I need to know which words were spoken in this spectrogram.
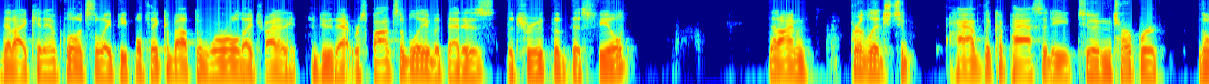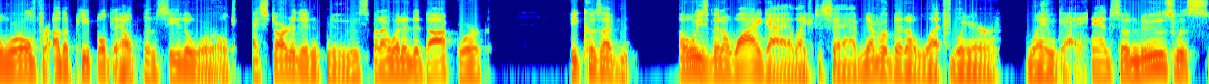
that I can influence the way people think about the world. I try to, to do that responsibly, but that is the truth of this field that I'm privileged to have the capacity to interpret the world for other people to help them see the world. I started in news, but I went into doc work because I've always been a why guy, I like to say. I've never been a what, where, when guy. And so news was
